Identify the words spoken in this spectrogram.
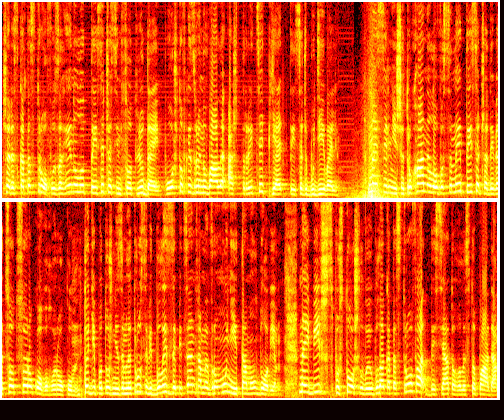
Через катастрофу загинуло 1700 людей. Поштовхи зруйнували аж 35 тисяч будівель. Найсильніше труханило восени 1940 року. Тоді потужні землетруси відбулись з епіцентрами в Румунії та Молдові. Найбільш спустошливою була катастрофа 10 листопада.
